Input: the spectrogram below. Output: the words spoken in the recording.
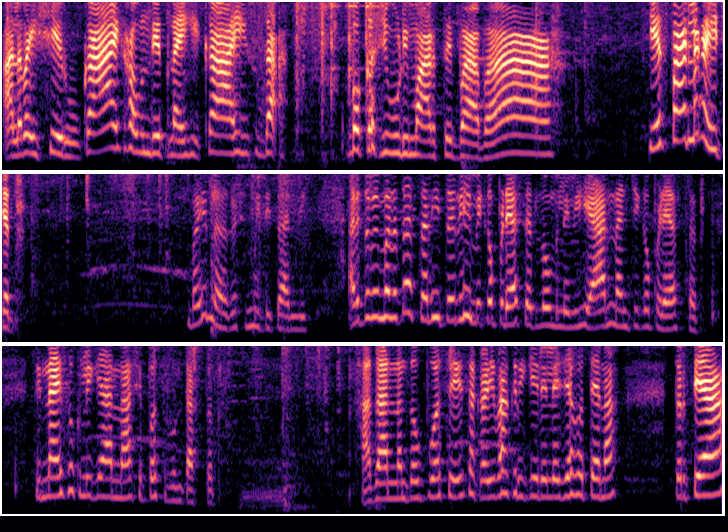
आला बाई शेरू. काय खाऊन देत नाही ही? काही सुद्धा. बघ कशी उडी मारते बाबा. केस पाडलं का ह्याच्यात? बघितलं कशी मिठी चालली. आणि तुम्ही म्हणत असाल इथं नेहमी कपडे असतात लोंबलेली. ही अण्णांची कपडे असतात. ती नाही सुकली की अन्न अशी पसरून टाकतात. आज अण्णांचा उपवास आहे सकाळी भाकरी केलेल्या ज्या होत्या ना तर त्या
